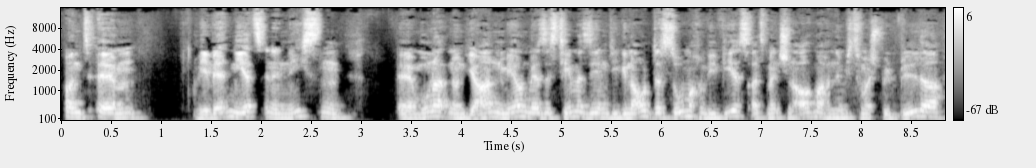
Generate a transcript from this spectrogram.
Und ähm, wir werden jetzt in den nächsten äh, Monaten und Jahren mehr und mehr Systeme sehen, die genau das so machen, wie wir es als Menschen auch machen, nämlich zum Beispiel Bilder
